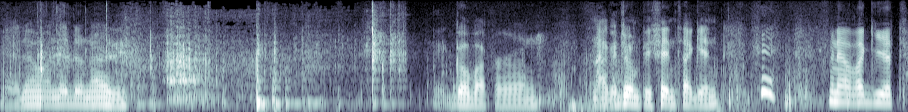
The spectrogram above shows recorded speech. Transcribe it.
Yeah, that one they done already. Go back around. And I go jump the fence again. we have a gate.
